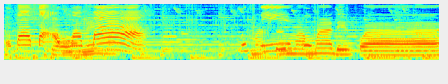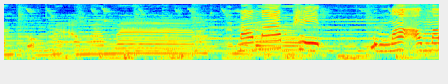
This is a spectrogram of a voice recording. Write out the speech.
นาดาแต่เอามาม่าเมื่อมากี้ซื้อมาม่าดีกว่าของมาเอามาม่าให้มานาดม่าเผ็ดถุงมาเอามา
